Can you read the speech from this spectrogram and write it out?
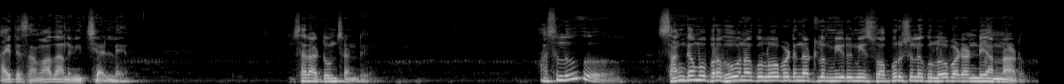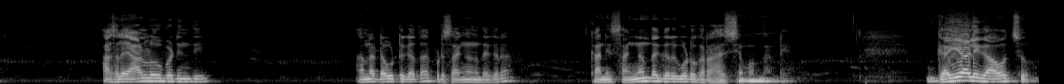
అయితే సమాధానం ఇచ్చాడులే. సరే అటు ఉంచండి. అసలు సంఘము ప్రభువునకు లోబడినట్లు మీరు మీ స్వపురుషులకు లోబడండి అన్నాడు. అసలు యాడ లోబడింది? అన్న డౌట్ కదా ఇప్పుడు సంఘం దగ్గర. కానీ సంఘం దగ్గర కూడా ఒక రహస్యం ఉందండి. గయ్యాళి కావచ్చు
